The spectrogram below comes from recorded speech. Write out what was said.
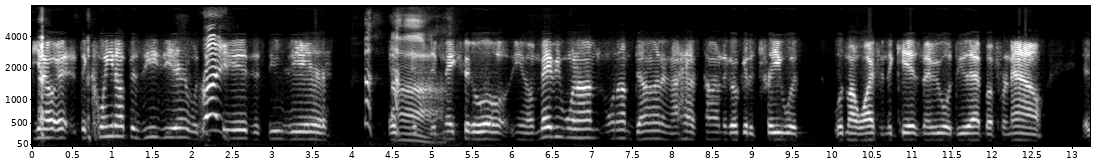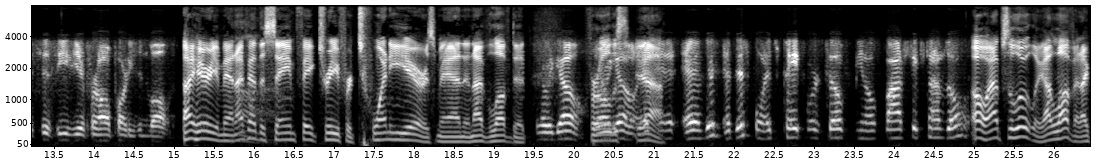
you know, it, the cleanup is easier with right. the kids. It's easier. It, uh. it, it, makes it a little, you know, maybe when I'm when I'm done and I have time to go get a tree with with my wife and the kids, maybe we'll do that. But for now, it's just easier for all parties involved. I hear you, man. I've had the same fake tree for 20 years, man, and I've loved it. There we go. For there all we this, go. yeah. And, and at, this, at, this, point, it's paid for itself. You know, five, six times over. Oh, absolutely. I love it. I,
